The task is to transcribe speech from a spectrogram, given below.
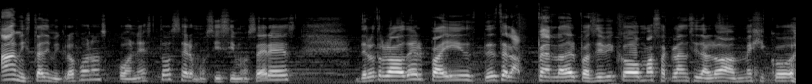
amistad y micrófonos con estos hermosísimos seres. Del otro lado del país, desde la perla del Pacífico, Mazatlán, Sinaloa, México,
